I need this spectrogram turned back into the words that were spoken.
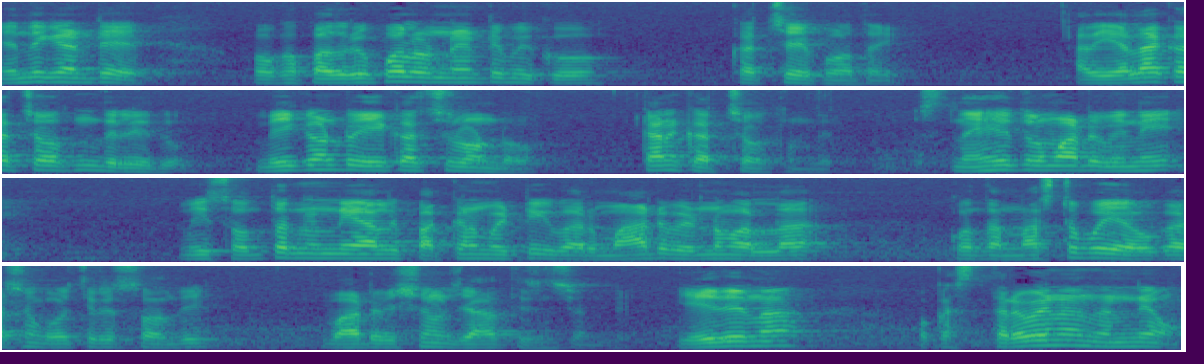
ఎందుకంటే ఒక పది రూపాయలు ఉన్నాయంటే మీకు ఖర్చు అయిపోతాయి. అది ఎలా ఖర్చు అవుతుందో తెలియదు మీకంటూ ఏ ఖర్చులు ఉండవు. కానీ ఖర్చు అవుతుంది. స్నేహితుల మాట విని మీ సొంత నిర్ణయాలను పక్కన పెట్టి వారి మాట వినడం వల్ల కొంత నష్టపోయే అవకాశం గోచరిస్తోంది. వాటి విషయంలో జాగ్రత్త ఏదైనా ఒక స్థిరమైన నిర్ణయం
